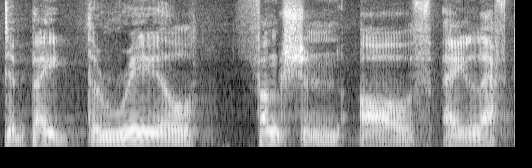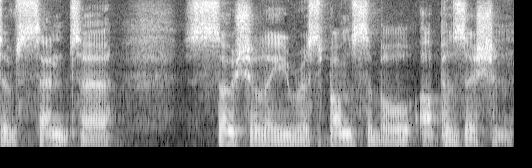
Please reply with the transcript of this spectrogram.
debate the real function of a left of centre, socially responsible opposition.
